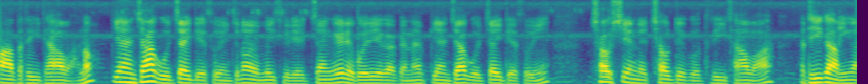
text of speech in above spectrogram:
အာသတိထားပါနော်ပြန်ကြားကိုကြိုက်တယ်ဆိုရင်ကျွန်တော်ရဲ့မိတ်ဆွေတွေကြံခဲ့တဲ့ပွဲတွေကကဏ္ဍပြန်ကြားကိုကြိုက်တယ်ဆိုရင် 6ရှစ်နဲ့6တက်ကိုသတိထားပါအဓိကမင်းက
